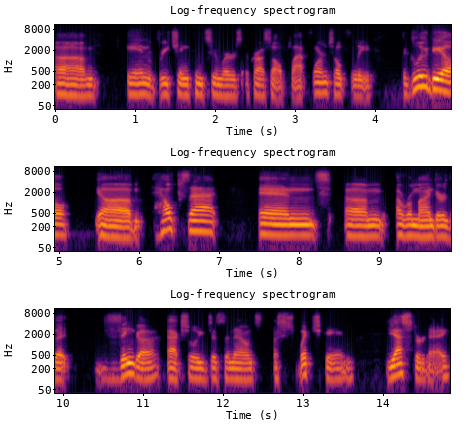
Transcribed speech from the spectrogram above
um, in reaching consumers across all platforms. Hopefully, the Glu deal um, helps that. And um, a reminder that Zynga actually just announced a Switch game yesterday,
